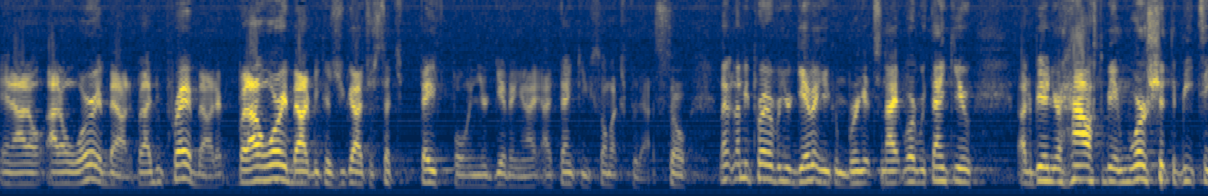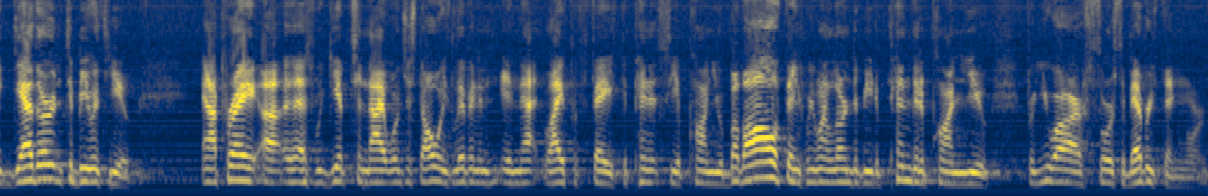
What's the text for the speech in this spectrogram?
and I don't I don't worry about it. But I do pray about it. But I don't worry about it because you guys are such faithful in your giving, and I, I thank you so much for that. So let, let me pray over your giving. You can bring it tonight, Lord. We thank you uh, to be in your house, to be in worship, to be together, and to be with you. And I pray uh, as we give tonight, we're just always living in, in that life of faith, dependency upon you. Above all things, we want to learn to be dependent upon you, for you are our source of everything, Lord.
